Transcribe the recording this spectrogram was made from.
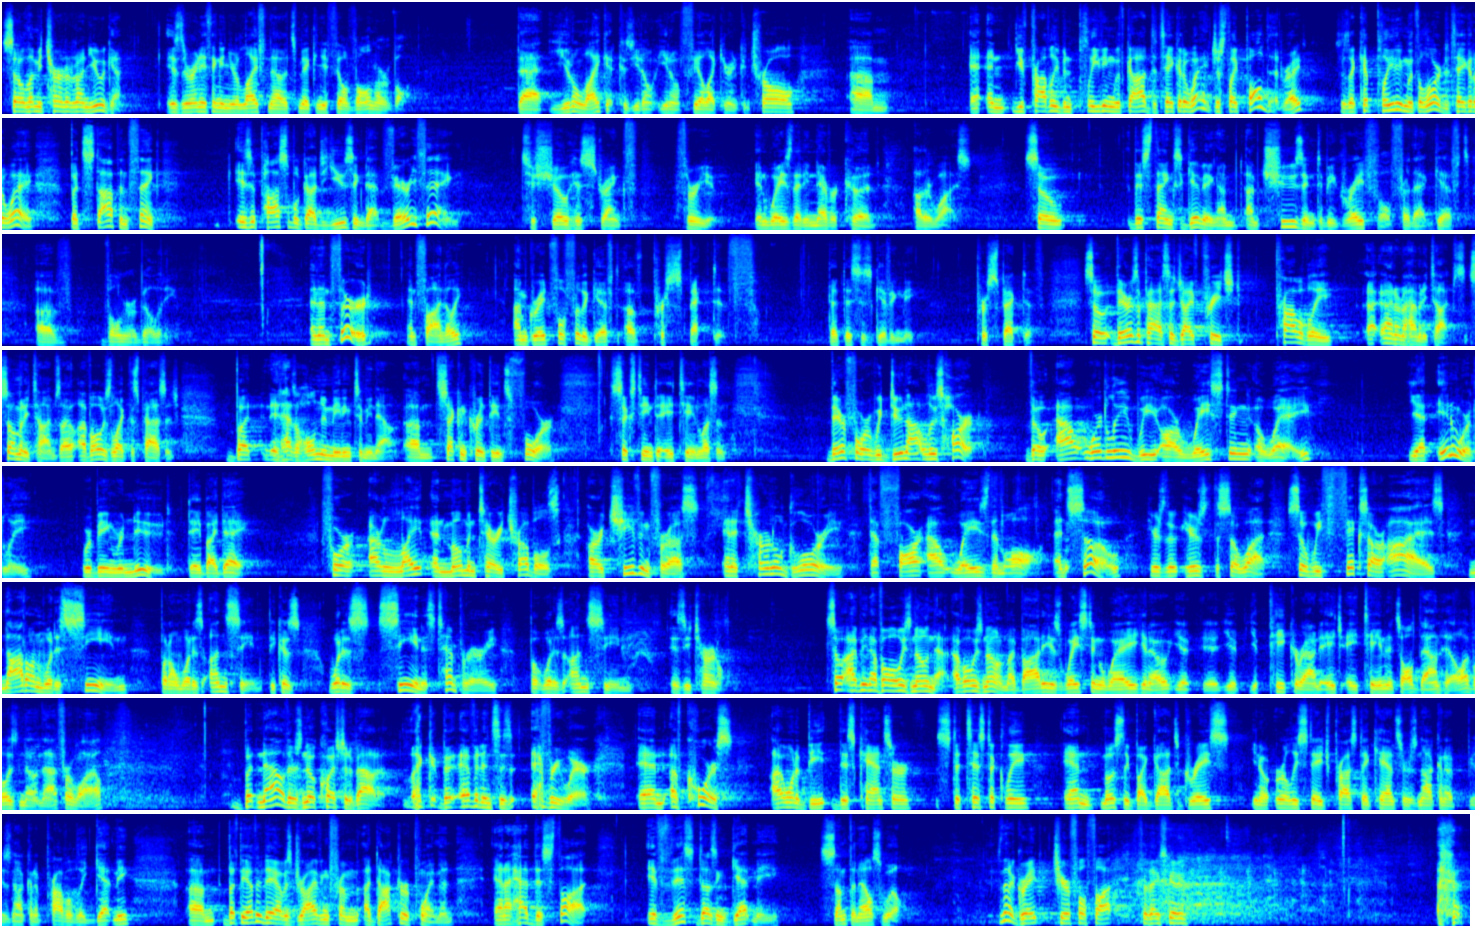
So let me turn it on you again. Is there anything in your life now that's making you feel vulnerable? That you don't like it because you don't, you don't feel like you're in control? Um, and, and, you've probably been pleading with God to take it away, just like Paul did, right? Says, I kept pleading with the Lord to take it away. But stop and think is it possible God's using that very thing to show his strength through you in ways that he never could otherwise? So, this Thanksgiving, I'm, I'm choosing to be grateful for that gift of vulnerability. And then, third, and finally, I'm grateful for the gift of perspective that this is giving me. Perspective. So, there's a passage I've preached probably, I don't know how many times, so many times. I, have always liked this passage, but it has a whole new meaning to me now. Um, 2 Corinthians 4 16 to 18. Listen. Therefore, we do not lose heart. Though outwardly we are wasting away, yet inwardly we're being renewed day by day. For our light and momentary troubles are achieving for us an eternal glory that far outweighs them all. And so, here's the, here's the so what. So we fix our eyes not on what is seen, but on what is unseen. Because what is seen is temporary, but what is unseen is eternal. So, I mean, I've always known that. I've always known my body is wasting away. You know, you, you, you peak around age 18, and it's all downhill. I've always known that for a while. But now there's no question about it. Like, the evidence is everywhere. And of course, I want to beat this cancer statistically and mostly by God's grace. You know, early stage prostate cancer is not going to, is not going to probably get me. Um, but the other day I was driving from a doctor appointment, and I had this thought if this doesn't get me, something else will. Isn't that a great, cheerful thought for Thanksgiving?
